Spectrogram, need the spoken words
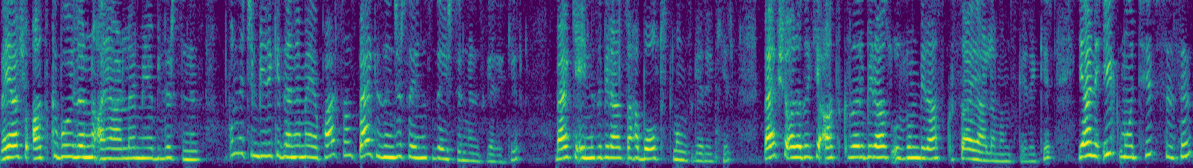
veya şu atkı boylarını ayarlamayabilirsiniz. Bunun için bir iki deneme yaparsanız belki zincir sayınızı değiştirmeniz gerekir. Belki elinizi biraz daha bol tutmanız gerekir. Belki şu aradaki atkıları biraz uzun biraz kısa ayarlamanız gerekir. Yani ilk motif sizin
